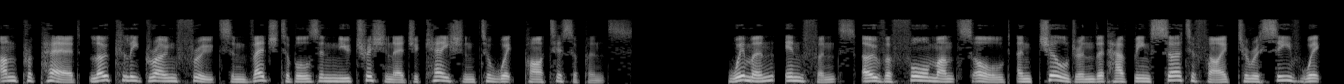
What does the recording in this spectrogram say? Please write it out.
unprepared, locally grown fruits and vegetables and nutrition education to WIC participants. Women, infants over 4 months old and children that have been certified to receive WIC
